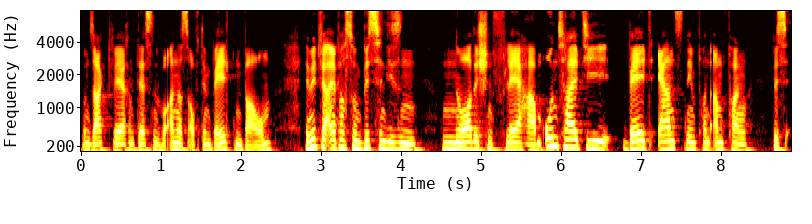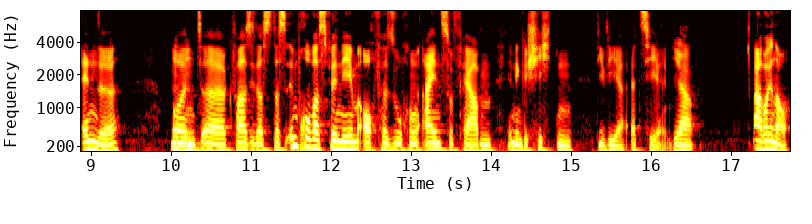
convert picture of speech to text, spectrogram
und sagt währenddessen woanders auf dem Weltenbaum, damit wir einfach so ein bisschen diesen nordischen Flair haben und halt die Welt ernst nehmen von Anfang bis Ende. Und äh, quasi das, das Impro, was wir nehmen, auch versuchen einzufärben in den Geschichten, die wir erzählen. Ja. Aber genau,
